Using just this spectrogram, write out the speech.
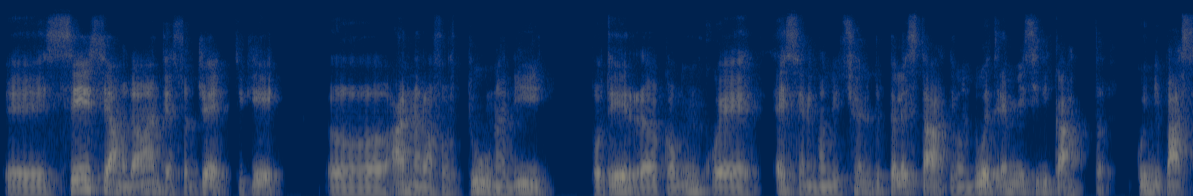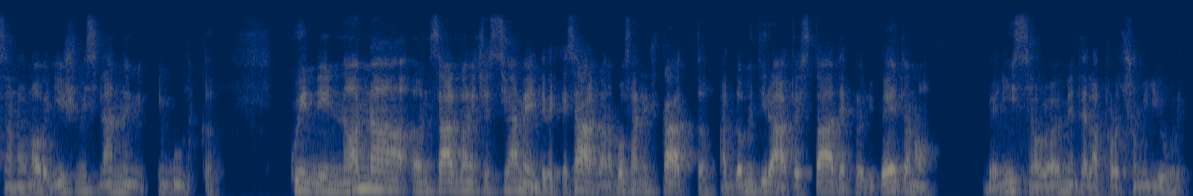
E se siamo davanti a soggetti che uh, hanno la fortuna di poter comunque essere in condizioni tutte le estati con due o tre mesi di cut, quindi passano 9-10 mesi l'anno in, in bulk, quindi non, non, salgono eccessivamente perché salgono, poi fanno il cut, addome tirato, estate e poi ripetono, benissimo, probabilmente è l'approccio migliore.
